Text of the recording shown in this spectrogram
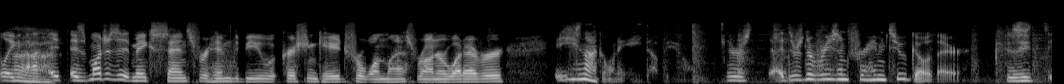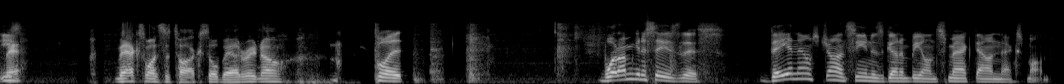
Like I, ah. as much as it makes sense for him to be with Christian Cage for one last run or whatever, he's not going to AEW. There's there's no reason for him to go there because he, he's Ma- Max wants to talk so bad right now. but what I'm gonna say is this: they announced John Cena is gonna be on SmackDown next month.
